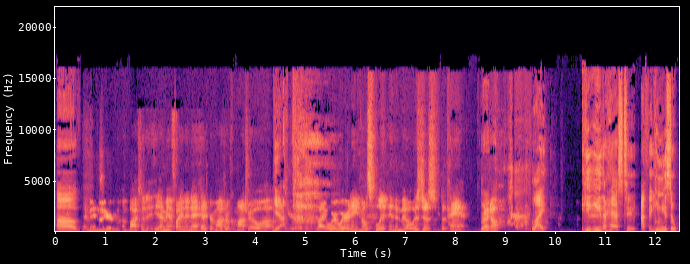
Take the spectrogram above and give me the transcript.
Um, That man out here boxing, that man fighting in that Hector Macho Camacho. Uh, Yeah. here, like where where it ain't no split in the middle. It's just the pant. Right. You know. like he either has to i think he needs to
